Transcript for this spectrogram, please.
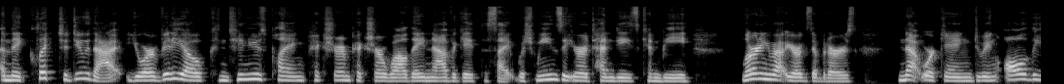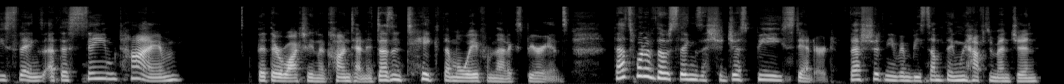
And they click to do that, your video continues playing picture in picture while they navigate the site, which means that your attendees can be learning about your exhibitors, networking, doing all these things at the same time that they're watching the content. It doesn't take them away from that experience. That's one of those things that should just be standard. That shouldn't even be something we have to mention,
